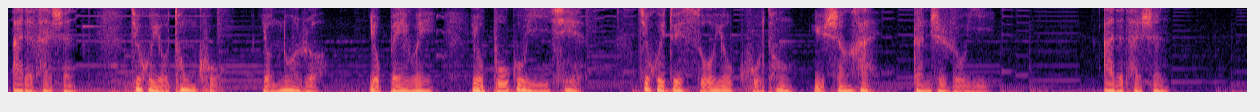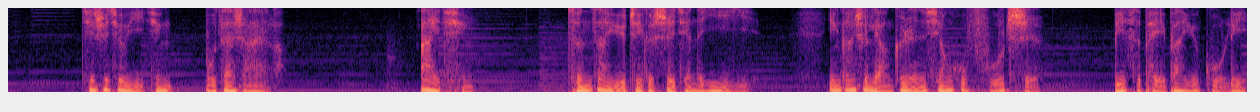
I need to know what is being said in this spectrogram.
爱得太深，就会有痛苦，有懦弱，有卑微，有不顾一切，就会对所有苦痛与伤害甘之如饴。爱得太深，其实就已经不再是爱了。爱情存在于这个世间的意义。应该是两个人相互扶持，彼此陪伴与鼓励。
